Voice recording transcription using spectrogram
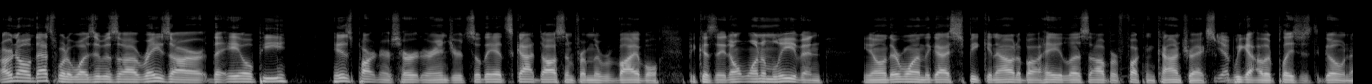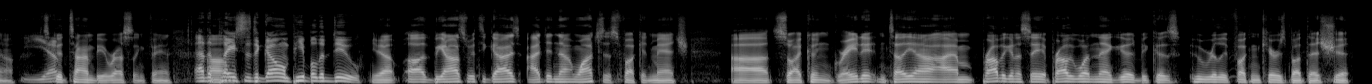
Or no, that's what it was. It was uh, Rezar, the AOP. His partner's hurt or injured, so they had Scott Dawson from the revival because they don't want him leaving. You know, they're one of the guys speaking out about, hey, let's offer fucking contracts. Yep. We got other places to go now. It's a good time to be a wrestling fan. Other Um, places to go and people to do. Yeah. Uh, to be honest with you guys, I did not watch this fucking match. Uh, so I couldn't grade it and tell you. I'm probably going to say it probably wasn't that good because who really fucking cares about that shit?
